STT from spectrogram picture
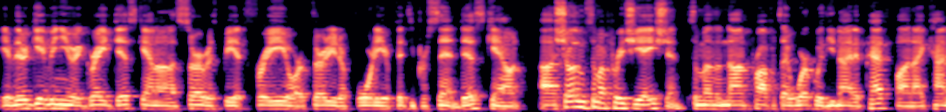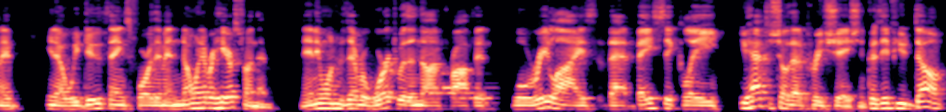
If they're giving you a great discount on a service, be it free or 30 to 40 or 50% discount, uh, show them some appreciation. Some of the nonprofits I work with, United Pet Fund, I kind of you know, we do things for them and no one ever hears from them. anyone who's ever worked with a nonprofit will realize that basically you have to show that appreciation because if you don't,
